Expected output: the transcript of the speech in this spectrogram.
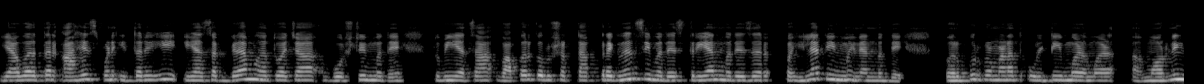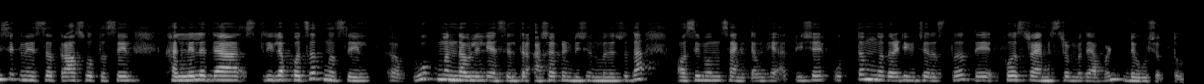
यावर तर आहेच, पण इतरही या सगळ्या महत्त्वाच्या गोष्टींमध्ये तुम्ही याचा वापर करू शकता. प्रेग्नन्सीमध्ये स्त्रियांमध्ये जर पहिल्या तीन महिन्यांमध्ये भरपूर प्रमाणात उलटी, मळमळ, मॉर्निंग सिकनेसचा त्रास होत असेल, खाल्लेलं त्या स्त्रीला पचत नसेल, भूक मंदावलेली असेल, तर अशा कंडिशनमध्ये सुद्धा ऑसिमम सँक्टम हे अतिशय उत्तम मदर टिंक्चर असतं. ते फर्स्ट ट्रायमेस्टरमध्ये आपण देऊ शकतो.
